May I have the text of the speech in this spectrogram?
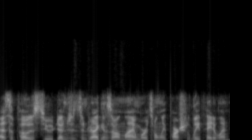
As opposed to Dungeons and Dragons Online where it's only partially pay to win.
